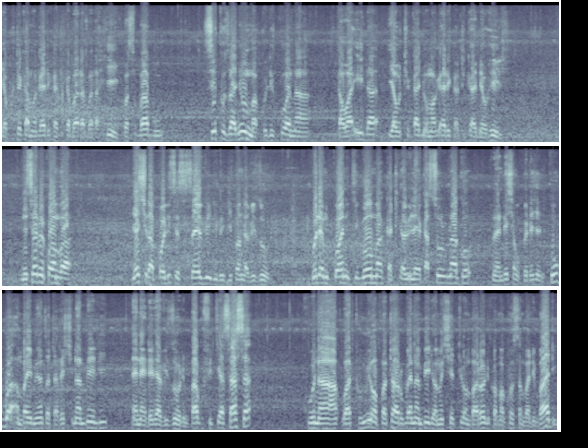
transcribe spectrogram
ya kuteka magari katika barabara hii, kwa sababu siku za nyuma kulikuwa na kawaida ya utekaji wa magari katika eneo hili. Niseme kwamba jeshi la polisi sasa hivi limejipanga vizuri. Kule mkoani Kigoma katika wilaya ya Kasulu nako tunaendesha operation kubwa ambayo imeanza tarehe 22 na inaendelea vizuri mpaka kufikia sasa. Kuna watuhumiwa wapatao 42 wameshatiwa mbaroni kwa makosa mbalimbali,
